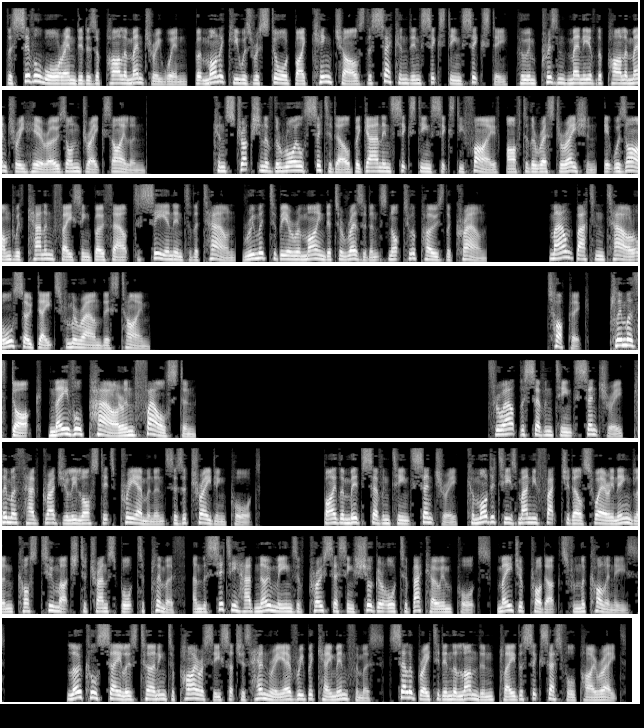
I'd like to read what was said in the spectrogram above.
The Civil War ended as a parliamentary win, but monarchy was restored by King Charles II in 1660, who imprisoned many of the parliamentary heroes on Drake's Island. Construction of the royal citadel began in 1665. After the restoration, it was armed with cannon facing both out to sea and into the town, rumored to be a reminder to residents not to oppose the crown. Mountbatten Tower also dates from around this time. Topic: Plymouth Dock, Naval Power and Foulston. Throughout the 17th century, Plymouth had gradually lost its preeminence as a trading port. By the mid-17th century, commodities manufactured elsewhere in England cost too much to transport to Plymouth, and the city had no means of processing sugar or tobacco imports, major products from the colonies. Local sailors turning to piracy such as Henry Every became infamous, celebrated in the London play The Successful Pirate.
